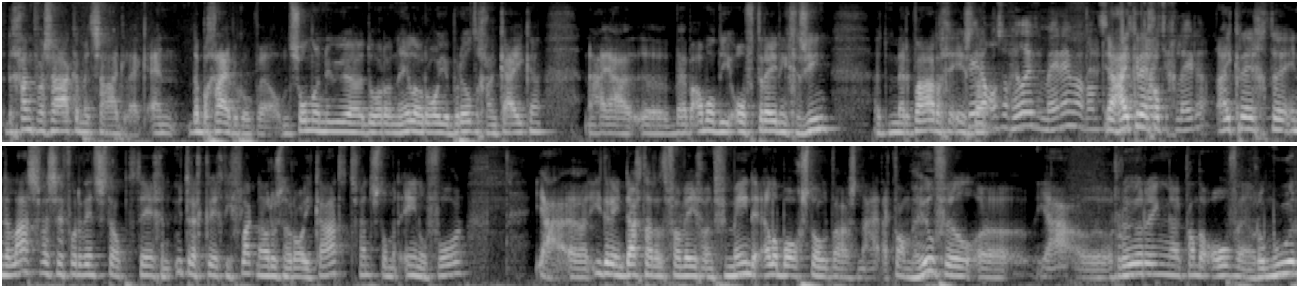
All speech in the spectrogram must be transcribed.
de gang van zaken met Zadelijk. En dat begrijp ik ook wel. Zonder nu eh, door een hele rode bril te gaan kijken. Nou ja, eh, we hebben allemaal die overtreding gezien. Het merkwaardige is kun je dat... ons nog heel even meenemen? Want Ja, dat hij kreeg op- geleden. Hij kreeg eh, in de laatste wedstrijd voor de winterstop tegen Utrecht kreeg hij vlak nou dus een rode kaart. Twente stond met 1-0 voor. Ja, eh, iedereen dacht dat het vanwege een vermeende elleboogstoot was. Nou, daar kwam heel veel eh, ja, eh, reuring kwam er over en rumoer.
